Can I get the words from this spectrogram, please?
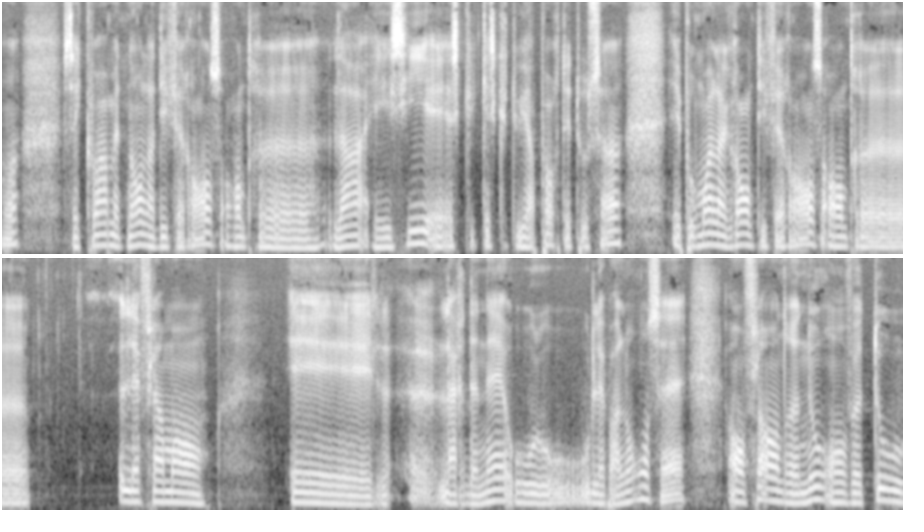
hein, c'est quoi maintenant la différence entre là et ici et est-ce que qu'est-ce que tu apportes et tout ça? Et pour moi la grande différence entre les flamands et l'Ardennais ou, les Wallons, c'est en Flandre, nous, on veut tout,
